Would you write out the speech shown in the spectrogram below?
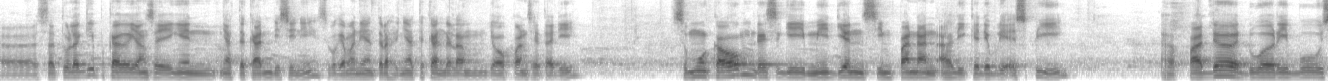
Eh, satu lagi perkara yang saya ingin nyatakan di sini sebagaimana yang telah dinyatakan dalam jawapan saya tadi. Semua kaum dari segi median simpanan ahli KWSP uh, pada 2019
